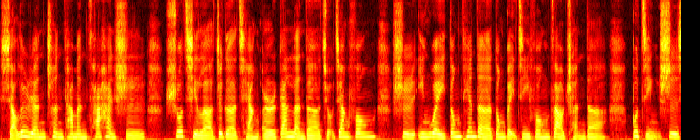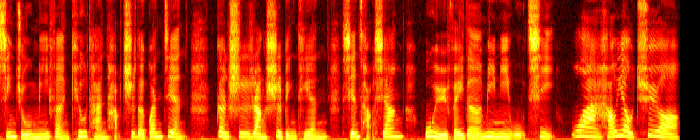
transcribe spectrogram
小绿人趁他们擦汗时，说起了这个强而干冷的九降风，是因为冬天的东北季风造成的，不仅是新竹米粉 Q 弹好吃的关键，更是让柿饼甜、仙草香、乌鱼肥的秘密武器。哇，好有趣哦！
